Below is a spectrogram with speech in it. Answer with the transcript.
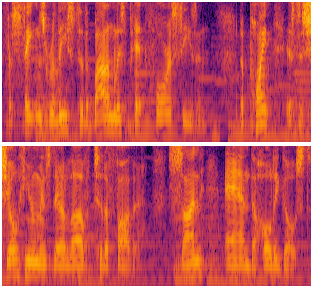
for Satan's release to the bottomless pit for a season. The point is to show humans their love to the Father, Son, and the Holy Ghost.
